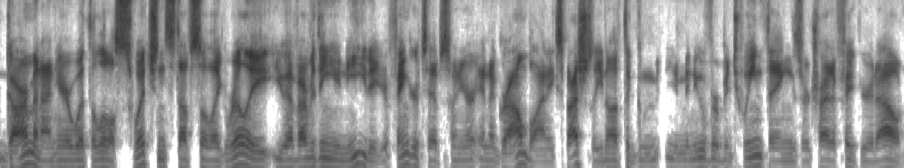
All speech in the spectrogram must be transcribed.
Garmin on here with a little switch and stuff. So like really you have everything you need at your fingertips when you're in a ground blind, especially you don't have to maneuver between things or try to figure it out.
